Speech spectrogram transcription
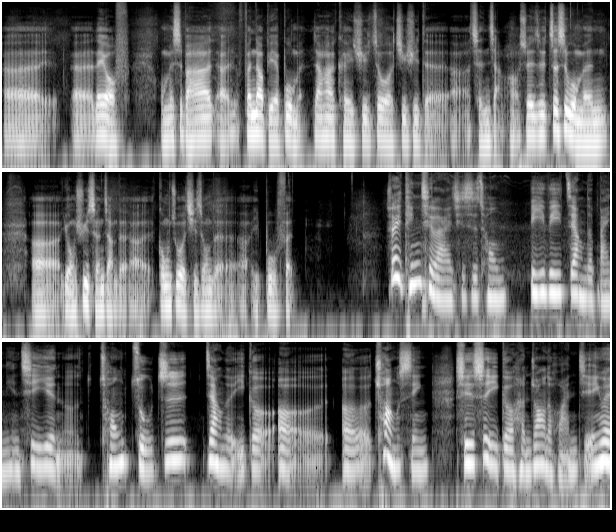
呃呃 lay off。我们是把他呃分到别的部门，让他可以去做继续的呃成长哈，所以这这是我们呃永续成长的呃工作其中的呃一部分。所以听起来，其实从 BV 这样的百年企业呢，从组织这样的一个呃呃创新，其实是一个很重要的环节，因为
